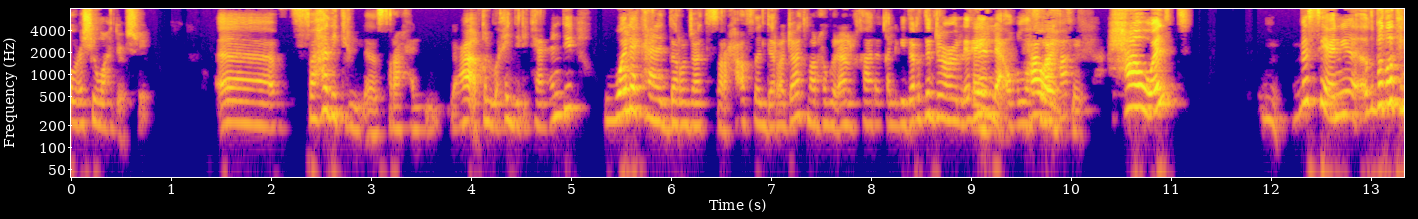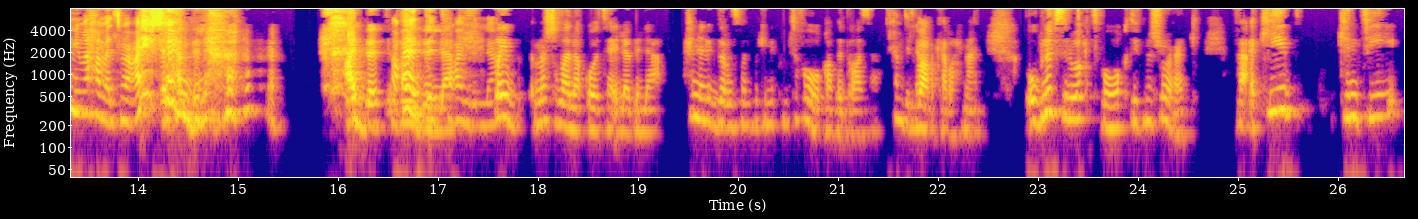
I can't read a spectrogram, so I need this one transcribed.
أو 2021 آه فهذه الصراحة العائق الوحيد اللي كان عندي ولا كانت درجاتي صراحة أفضل درجات. ما راح أقول أنا الخارقة اللي قدرت أجمع الاثنين إيه، لا والله صراحة حاولت. بس يعني ضبطت إني ما حملت معي الحمد لله. عدت الحمد لله. الحمد لله. طيب ما شاء الله لا قوة إلا بالله. إحنا نقدر نصنفك انك متفوقه في الدراسه الحمد لله. تبارك الرحمن. وبنفس الوقت تفوقتي في مشروعك. فأكيد كنتي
